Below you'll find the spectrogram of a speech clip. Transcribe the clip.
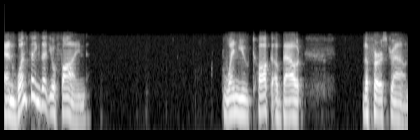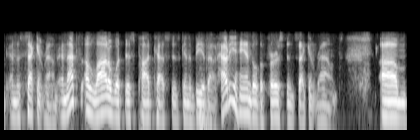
And one thing that you'll find when you talk about the first round and the second round. And that's a lot of what this podcast is going to be about. How do you handle the first and second rounds? Um,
